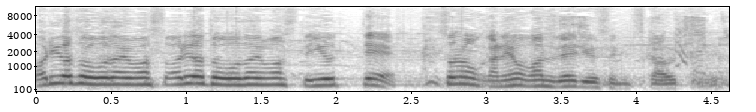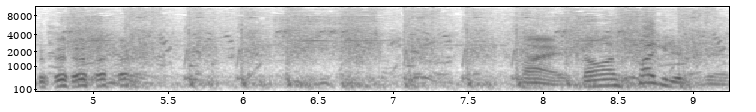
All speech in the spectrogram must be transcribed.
ありがとうございますありがとうございますって言ってそのお金をまずレディウスに使うっていう。はい騙し詐欺ですね。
